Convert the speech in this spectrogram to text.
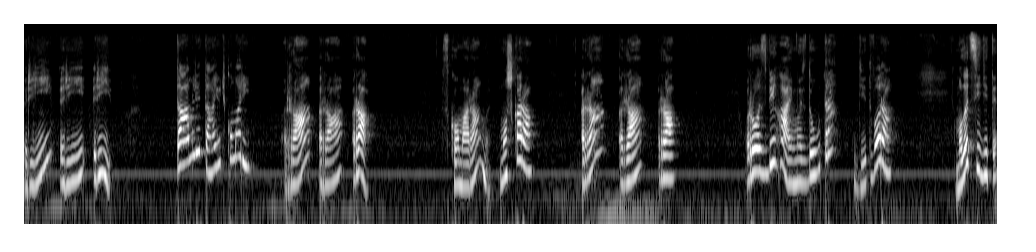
Рі, рі, рі. Там літають комарі. Ра, ра, ра. З комарами мошкара. Ра, ра, ра. Розбігаймось до утра, дітвора. Молодці діти,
